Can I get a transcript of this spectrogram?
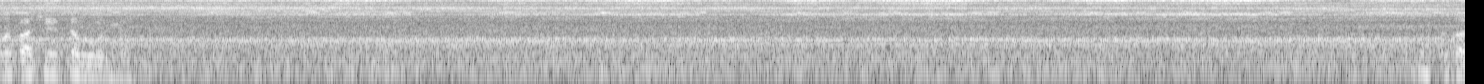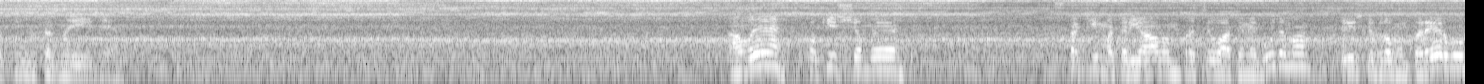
протачується в розмір. Ось з неї йде. Але поки що ми з таким матеріалом працювати не будемо. Трішки зробимо перерву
